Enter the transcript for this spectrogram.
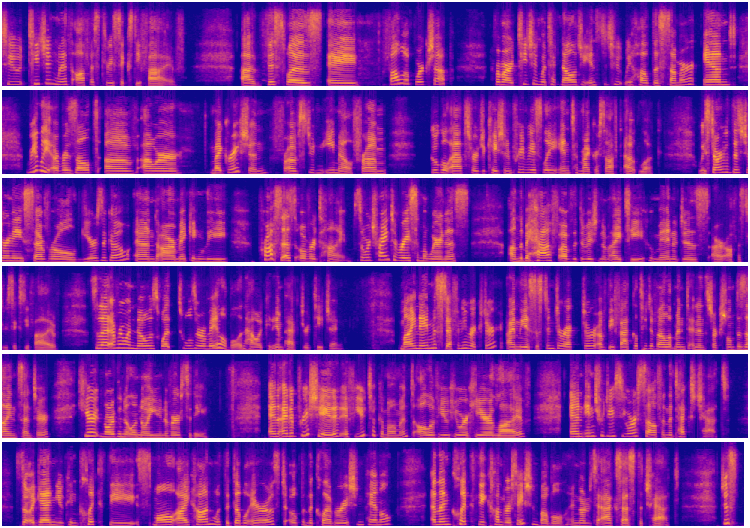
to Teaching with Office 365. Uh, this was a follow-up workshop from our Teaching with Technology Institute we held this summer and really a result of our migration of student email from Google Apps for Education previously into Microsoft Outlook. We started this journey several years ago and are making the process over time. So we're trying to raise some awareness on the behalf of the Division of IT who manages our Office 365 so that everyone knows what tools are available and how it can impact your teaching. My name is Stephanie Richter. I'm the Assistant Director of the Faculty Development and Instructional Design Center here at Northern Illinois University. And I'd appreciate it if you took a moment, all of you who are here live, and introduce yourself in the text chat. So again, you can click the small icon with the double arrows to open the collaboration panel, and then click the conversation bubble in order to access the chat. Just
